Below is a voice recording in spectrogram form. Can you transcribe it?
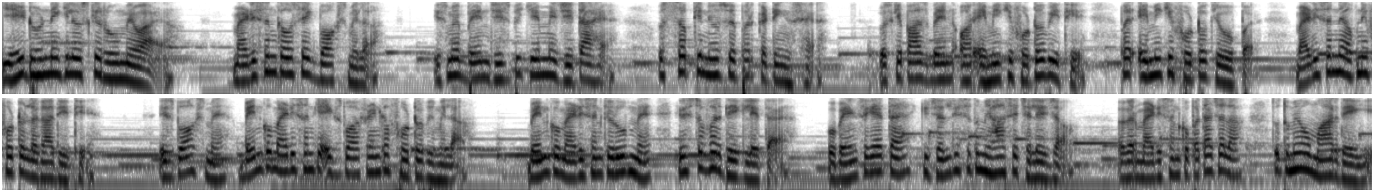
यही ढूँढने के लिए उसके रूम में वो आया। मेडिसन का उसे एक बॉक्स मिला। इसमें बेन जिस भी गेम में जीता है, उस सब के न्यूज़पेपर कटिंग्स है। उसके पास बेन और एमी की फ़ोटो भी थी, पर एमी की फ़ोटो के ऊपर मेडिसन ने अपनी फ़ोटो लगा दी थी। इस बॉक्स में बेन को मेडिसन के एक्स बॉयफ्रेंड का फ़ोटो भी मिला। बेन को मेडिसन के रूप में क्रिस्टोफर देख लेता है। वो बेन से कहता है कि जल्दी से तुम यहाँ से चले जाओ। अगर मेडिसन को पता चला तो तुम्हें वो मार देगी।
